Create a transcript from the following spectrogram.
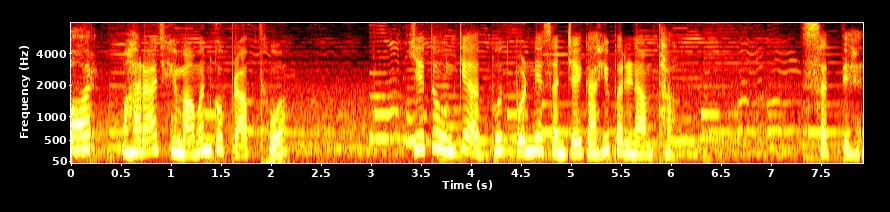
और महाराज हिमावन को प्राप्त हुआ, ये तो उनके अद्भुत पुण्य संचय का ही परिणाम था। सत्य है।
